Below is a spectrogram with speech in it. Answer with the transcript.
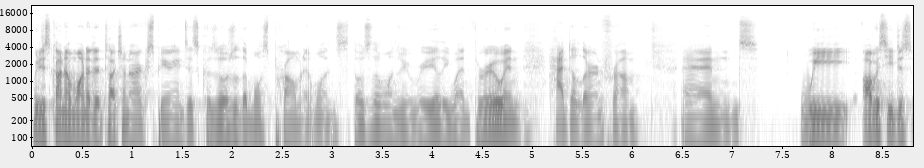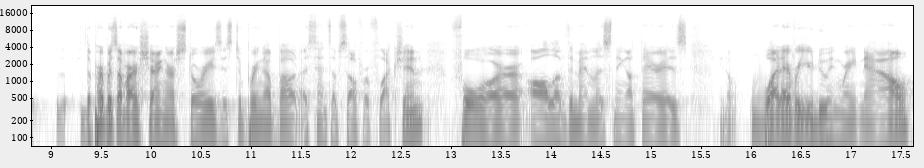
we just kind of wanted to touch on our experiences because those are the most prominent ones. Those are the ones we really went through and had to learn from. And we obviously just the purpose of our sharing our stories is to bring about a sense of self-reflection for all of the men listening out there is, you know, whatever you're doing right now,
